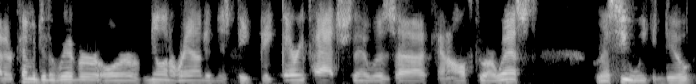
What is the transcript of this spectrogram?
either coming to the river or milling around in this big big berry patch that was uh, kind of off to our west. We're going to see what we can do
